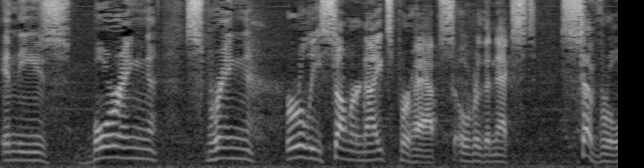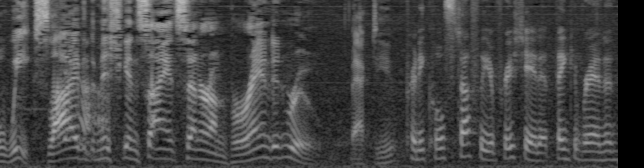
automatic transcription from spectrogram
in these boring spring early summer nights, perhaps, over the next several weeks. Live yeah. at the Michigan Science Center, I'm Brandon Roux. Back to you. Pretty cool stuff. We appreciate it. Thank you, Brandon.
